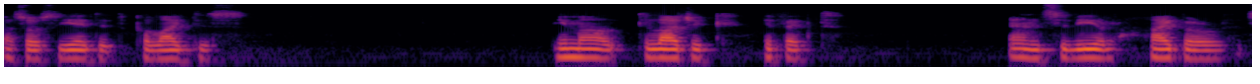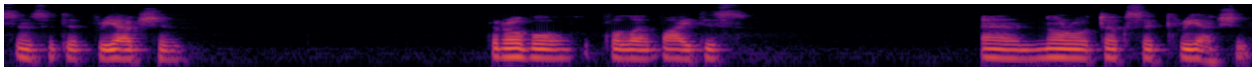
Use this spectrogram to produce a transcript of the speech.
associated colitis hematologic effect, and severe hypersensitive reaction, thrombophlebitis, and neurotoxic reaction.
